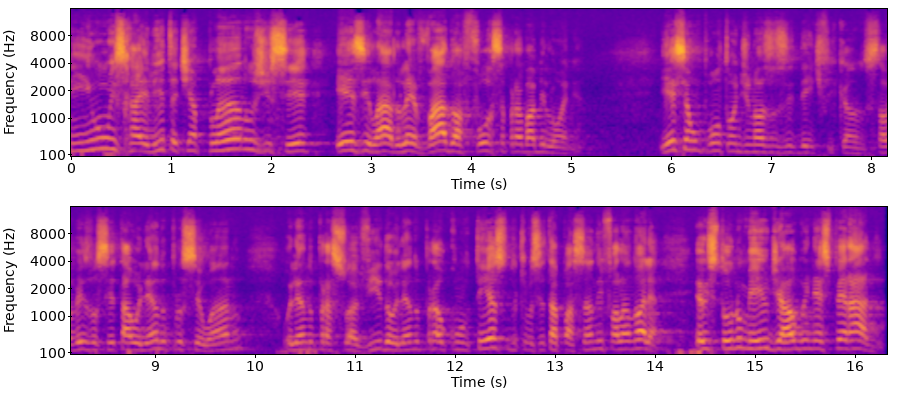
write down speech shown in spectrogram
Nenhum israelita tinha planos de ser exilado, levado à força para a Babilônia. E esse é um ponto onde nós nos identificamos. Talvez você está olhando para o seu ano, olhando para a sua vida, olhando para o contexto do que você está passando e falando: olha, eu estou no meio de algo inesperado.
